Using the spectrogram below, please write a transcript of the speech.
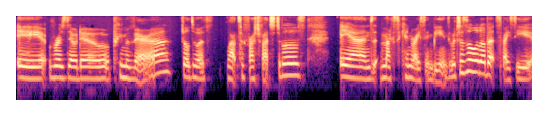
a risotto primavera filled with lots of fresh vegetables, and Mexican rice and beans, which is a little bit spicy.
